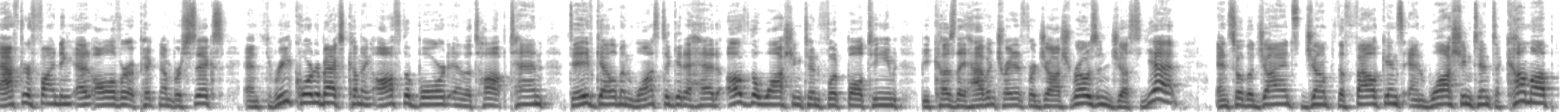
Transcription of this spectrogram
after finding Ed Oliver at pick number six and three quarterbacks coming off the board in the top 10, Dave Gettleman wants to get ahead of the Washington football team because they haven't traded for Josh Rosen just yet. And so the Giants jumped the Falcons and Washington to come up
